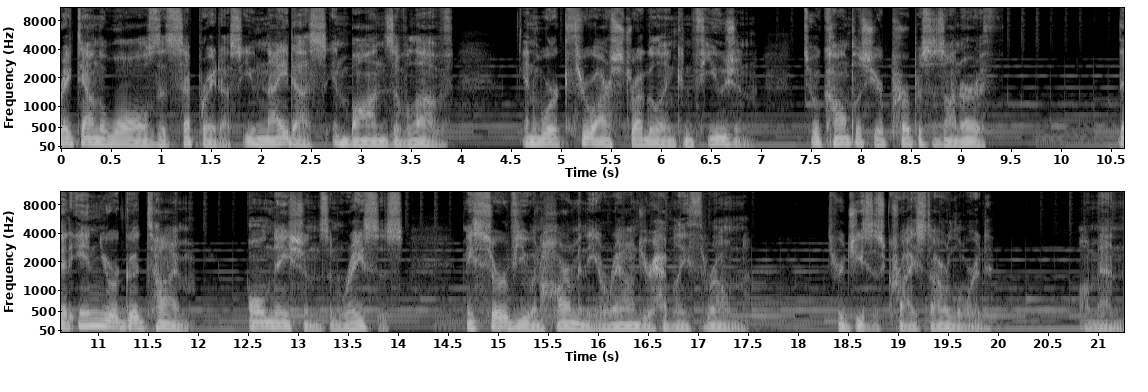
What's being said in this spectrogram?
Break down the walls that separate us, unite us in bonds of love, and work through our struggle and confusion to accomplish your purposes on earth. That in your good time, all nations and races may serve you in harmony around your heavenly throne. Through Jesus Christ our Lord. Amen.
